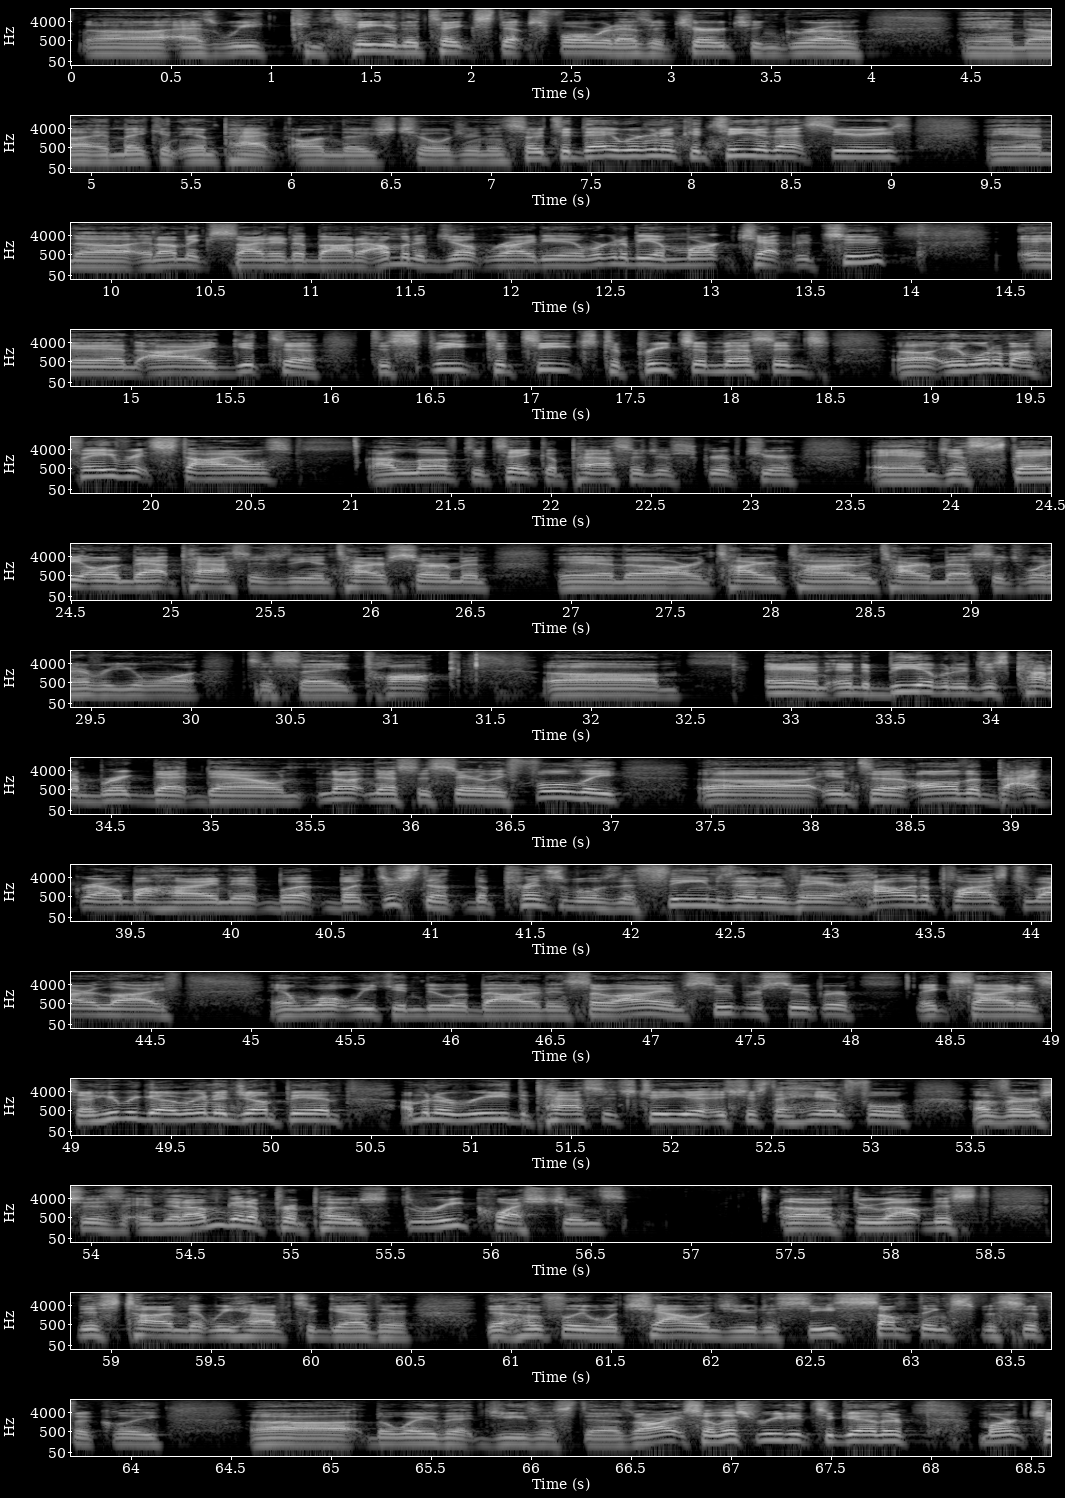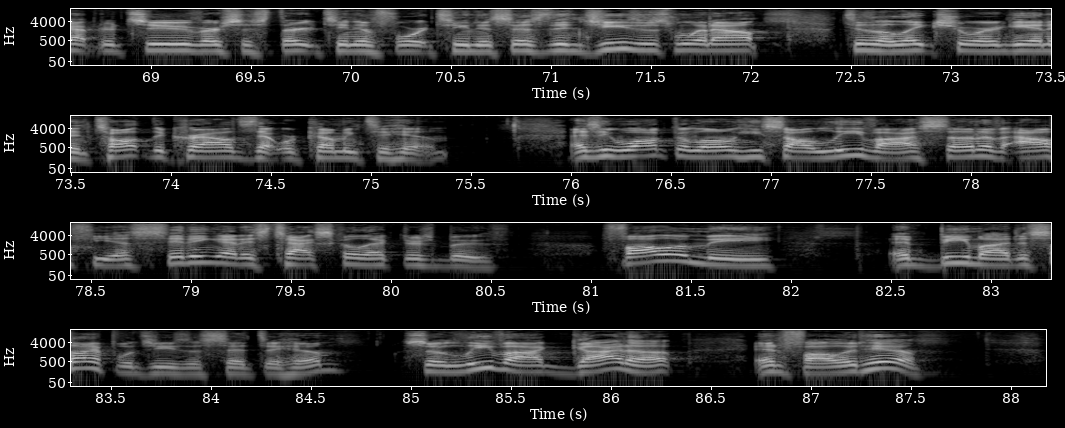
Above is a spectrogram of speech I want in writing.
uh, as we continue to take steps forward as a church and grow and, uh, and make an impact on those children. And so today we're going to continue that series, and, uh, and I'm excited about it. I'm going to jump right in. We're going to be in Mark chapter 2 and I get to, to speak, to teach, to preach a message uh, in one of my favorite styles. I love to take a passage of scripture and just stay on that passage the entire sermon and uh, our entire time, entire message, whatever you want to say, talk. Um, and, and to be able to just kind of break that down, not necessarily fully uh, into all the background behind it, but, but just the, the principles, the themes that are there, how it applies to our life and what we can do about it. And so I am super, super excited. So here we go. We're going to jump in. I'm going to read the passage to you. It's just a handful of verses. And then I'm going to propose three questions uh, throughout this this time that we have together that hopefully will challenge you to see something specifically uh, the way that Jesus does. All right, so let's read it together. Mark chapter 2, verses 13 and 14. It says, Then Jesus went out to the lake shore again and taught the crowds that were coming to him. As he walked along, he saw Levi, son of Alphaeus, sitting at his tax collector's booth. Follow me and be my disciple, Jesus said to him. So Levi got up and followed him.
